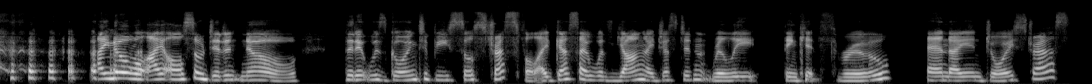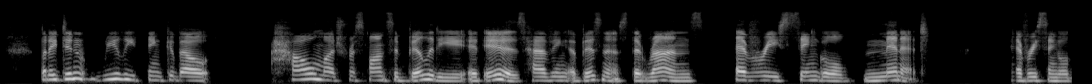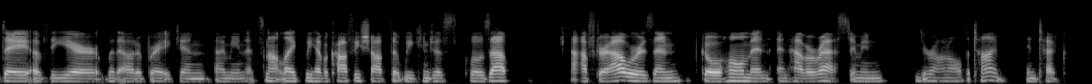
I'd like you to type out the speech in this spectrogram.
I know. Well, I also didn't know that it was going to be so stressful. I guess I was young. I just didn't really think it through. And I enjoy stress, but I didn't really think about how much responsibility it is having a business that runs every single minute every single day of the year without a break. And I mean, it's not like we have a coffee shop that we can just close up after hours and go home and, and have a rest. I mean, you're on all the time in tech.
